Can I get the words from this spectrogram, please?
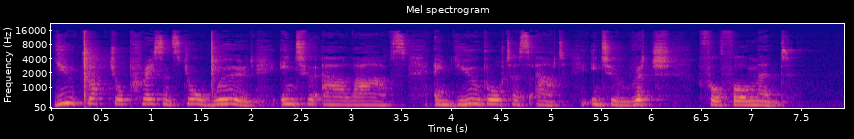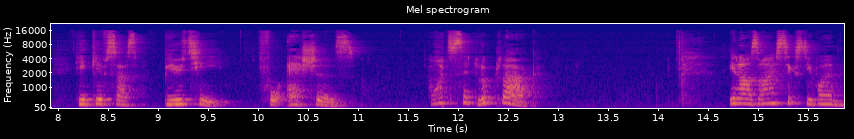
You dropped your presence, your word into our lives, and you brought us out into rich fulfillment. He gives us beauty for ashes. What does that look like? In Isaiah 61,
